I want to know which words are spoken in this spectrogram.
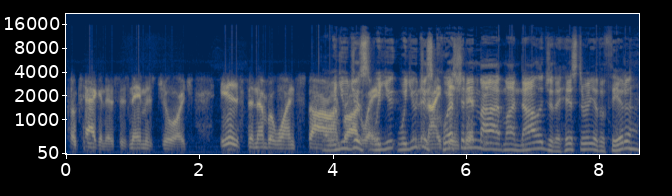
protagonist, his name is George, is the number one star were on you Broadway. just were you were you just questioning my my knowledge of the history of the theater?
